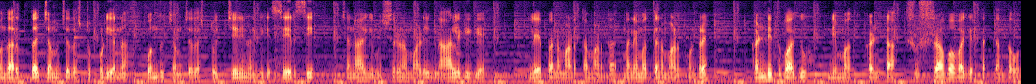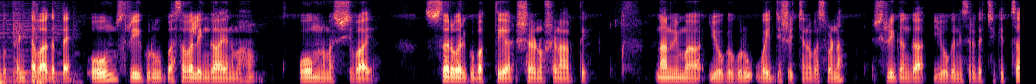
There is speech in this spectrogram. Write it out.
ಒಂದು ಅರ್ಧ ಚಮಚದಷ್ಟು ಪುಡಿಯನ್ನು, ಒಂದು ಚಮಚದಷ್ಟು ಜೇನಿನೊಂದಿಗೆ ಸೇರಿಸಿ ಚೆನ್ನಾಗಿ ಮಿಶ್ರಣ ಮಾಡಿ ನಾಲಿಗೆಗೆ ಲೇಪನ ಮಾಡ್ತಾ ಮಾಡ್ತಾ ಮನೆಮದ್ದನ್ನು ಮಾಡಿಕೊಂಡ್ರೆ ಖಂಡಿತವಾಗಿಯೂ ನಿಮ್ಮ ಕಂಠ ಶುಶ್ರಾವವಾಗಿರ್ತಕ್ಕಂಥ ಒಂದು ಕಂಠವಾಗುತ್ತೆ. ಓಂ ಶ್ರೀ ಗುರು ಬಸವಲಿಂಗಾಯ ನಮಃ. ಓಂ ನಮಃ ಶಿವಾಯ. ಸರ್ವರಿಗೂ ಭಕ್ತಿಯ ಶರಣು ಶರಣಾರ್ಥಿ. ನಾನು ನಿಮ್ಮ ಯೋಗ ಗುರು ವೈದ್ಯ ಶ್ರೀ ಚನ್ನಬಸವಣ್ಣ. ಶ್ರೀಗಂಗಾ ಯೋಗ ನಿಸರ್ಗ ಚಿಕಿತ್ಸಾ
